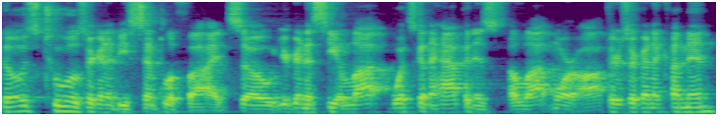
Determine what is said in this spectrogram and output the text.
those tools are going to be simplified. So you're going to see a lot. What's going to happen is a lot more authors are going to come in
